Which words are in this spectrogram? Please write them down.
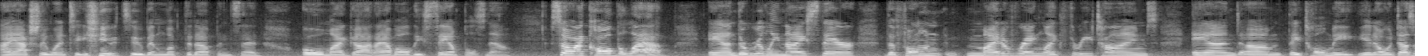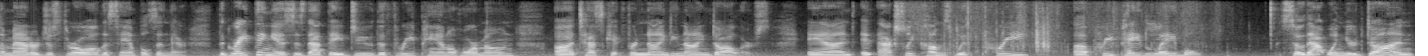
I actually went to YouTube and looked it up and said, oh my God, I have all these samples now. So I called the lab and they're really nice there. The phone might have rang like three times and um, they told me, you know, it doesn't matter, just throw all the samples in there. The great thing is, is that they do the three panel hormone uh, test kit for $99 and it actually comes with pre a prepaid label so that when you're done,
